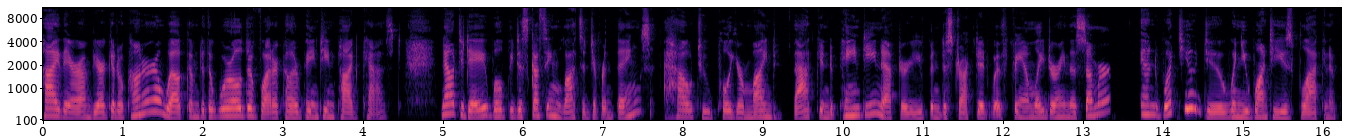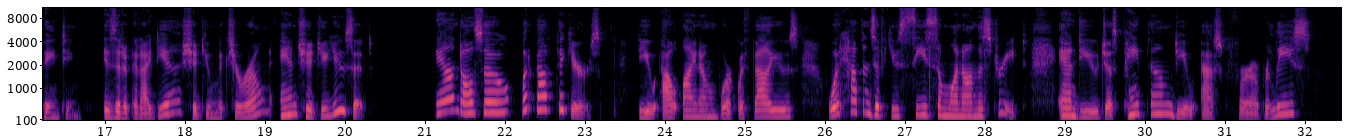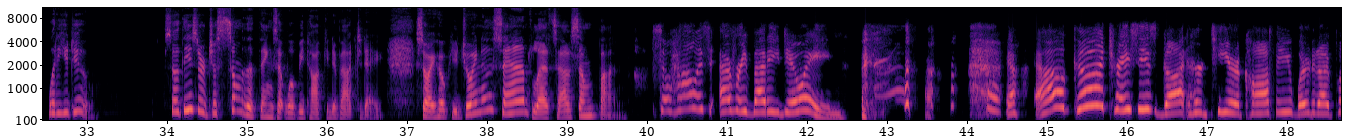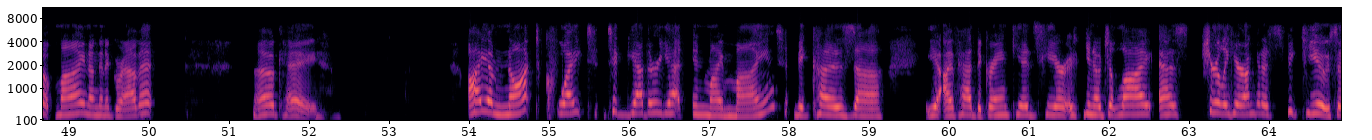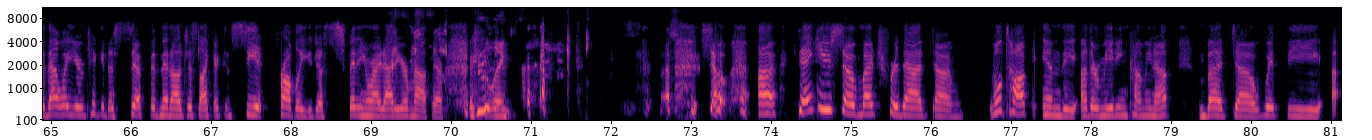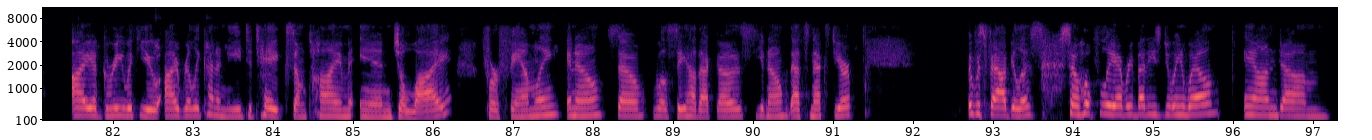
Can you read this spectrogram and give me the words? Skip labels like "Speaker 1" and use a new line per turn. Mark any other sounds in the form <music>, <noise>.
Hi there, I'm Birgit O'Connor, and welcome to the World of Watercolor Painting podcast. Now, today we'll be discussing lots of different things how to pull your mind back into painting after you've been distracted with family during the summer, and what do you do when you want to use black in a painting? Is it a good idea? Should you mix your own? And should you use it? And also, what about figures? Do you outline them, work with values? What happens if you see someone on the street? And do you just paint them? Do you ask for a release? What do you do? So, these are just some of the things that we'll be talking about today. So, I hope you join us and let's have some fun.
So, how is everybody doing? <laughs> yeah. Oh, good. Tracy's got her tea or coffee. Where did I put mine? I'm going to grab it. Okay. I am not quite together yet in my mind because, uh, yeah, I've had the grandkids here. Uh, you know, July, as Shirley here, I'm going to speak to you. So that way you're taking a sip and then I'll just like, I can see it probably just spitting right out of your mouth there. <laughs> So uh, thank you so much for that. Um, we'll talk in the other meeting coming up, but uh, with the uh, I agree with you. I really kind of need to take some time in July for family, you know. So we'll see how that goes. You know, that's next year. It was fabulous. So hopefully everybody's doing well. And um,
